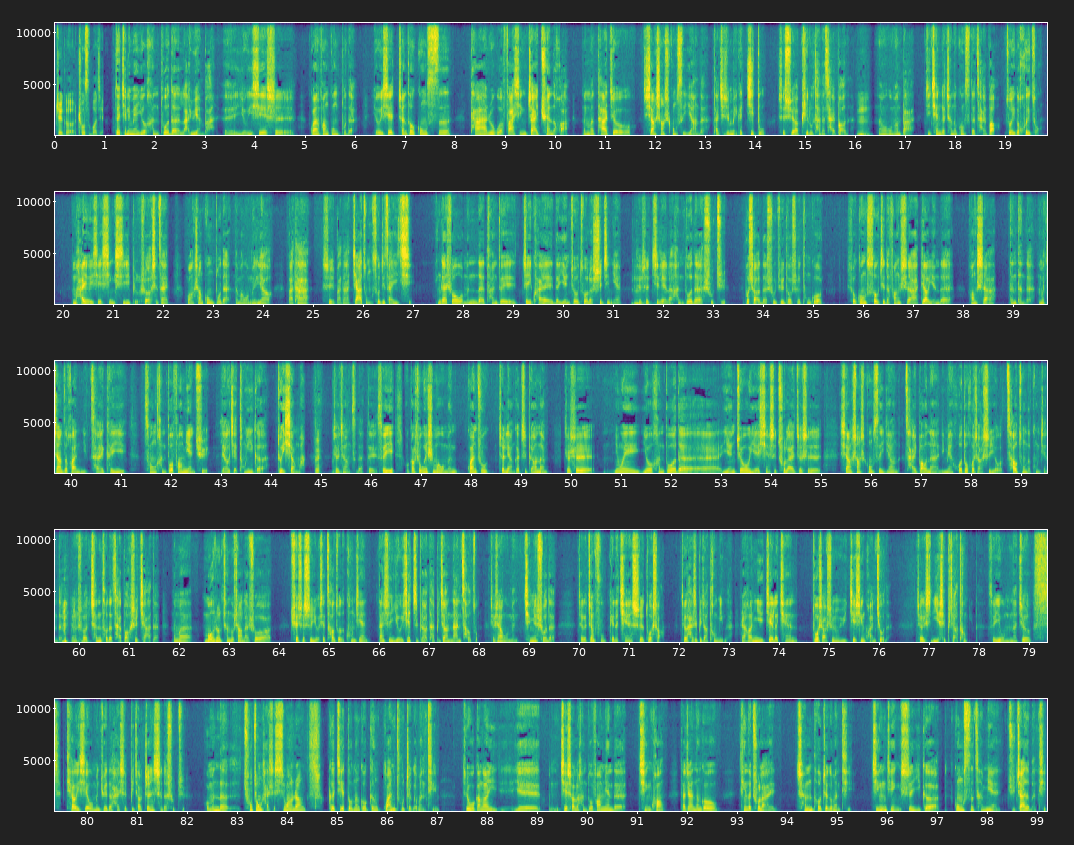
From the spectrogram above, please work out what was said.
这个抽丝剥茧？对，这里面有很多的来源吧，呃，有一些是官方公布的，有一些城投公司，它如果发行债券的话，那么它就像上市公司一样的，它其实每个季度是需要披露它的财报的。嗯那么我们把几千个城投公司的财报做一个汇总，那么还有一些信息，比如说是在网上公布的，那么我们要把它是把它加总收集在一起，应该说我们的团队这一块的研究做了十几年，嗯就是积累了很多的数据，不少的数据都是通过手工搜集的方式啊、调研的方式啊等等的。那么这样子的话，你才可以从很多方面去了解同一个对象嘛。对，就这样子的。对，所以我刚说为什么我们关注这两个指标呢？就是因为有很多的研究也显示出来，就是像上市公司一样的财报呢，里面或多或少是有操纵的空间的。比如说城投的财报是假的，那么某种程度上来说，确实是有些操作的空间，但是有一些指标它比较难操作，就像我们前面说的，这个政府给的钱是多少，这个还是比较透明的。然后你借了钱，多少是用于借新还旧的，这个是也是比较透明的。所以我们呢就挑一些我们觉得还是比较真实的数据。我们的初衷还是希望让各界都能够更关注这个问题。就我刚刚也介绍了很多方面的情况，大家能够听得出来，城投这个问题仅仅是一个公司层面举债的问题，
